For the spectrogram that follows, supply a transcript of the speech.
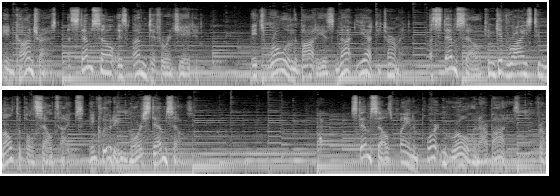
In contrast, a stem cell is undifferentiated. Its role in the body is not yet determined. A stem cell can give rise to multiple cell types, including more stem cells. Stem cells play an important role in our bodies, from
